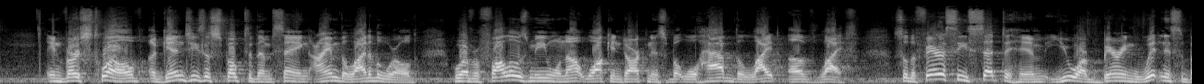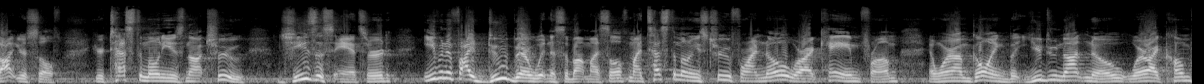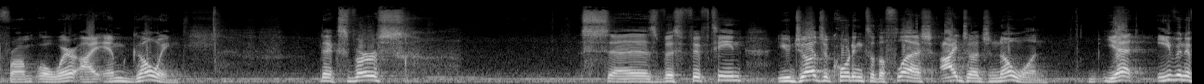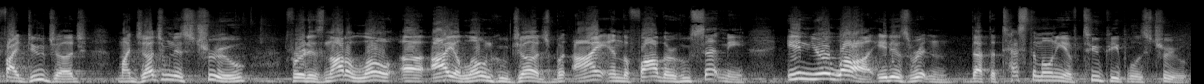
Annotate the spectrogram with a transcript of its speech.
in verse 12, again Jesus spoke to them, saying, I am the light of the world. Whoever follows me will not walk in darkness, but will have the light of life. So the Pharisees said to him, You are bearing witness about yourself. Your testimony is not true. Jesus answered, Even if I do bear witness about myself, my testimony is true, for I know where I came from and where I'm going, but you do not know where I come from or where I am going. Next verse says, verse 15, You judge according to the flesh, I judge no one. Yet, even if I do judge, my judgment is true, for it is not alone, uh, I alone who judge, but I and the Father who sent me. In your law it is written that the testimony of two people is true.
